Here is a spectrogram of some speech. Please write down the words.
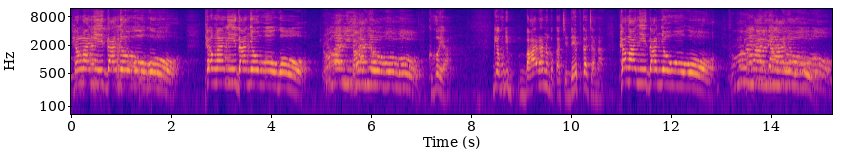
평안히 다녀오고 평안히 다녀오고 평안히 다녀오 그거야. 이게 우리 말하는 것 같지 랩 같잖아. 평안히 다녀오고 평안히 다녀오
